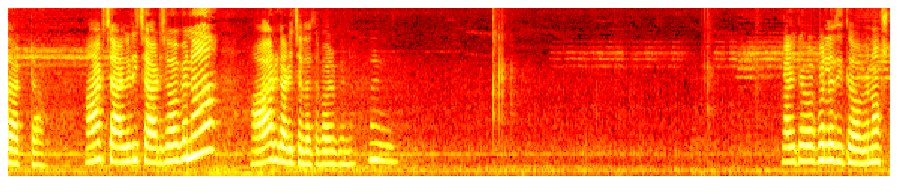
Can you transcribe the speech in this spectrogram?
তারটা। আর চার গাড়ি চার্জ হবে না, আর গাড়ি চালাতে পারবে না। গাড়িটা আবার ফেলে দিতে হবে, নষ্ট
